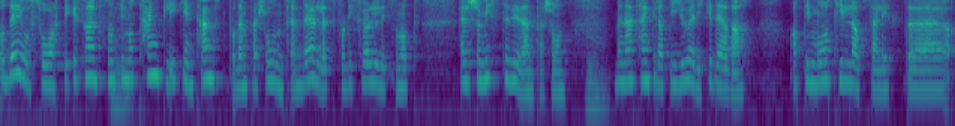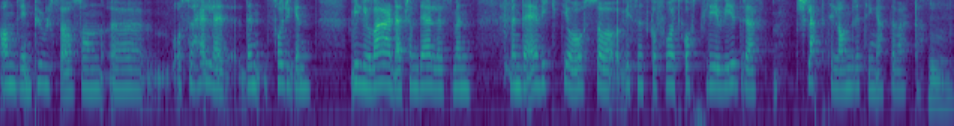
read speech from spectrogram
og det, er jo sårt, ikke sant? Sånn at de må tenke like intenst på den personen fremdeles, for de føler litt sånn at Ellers så mister de den personen. Mm. Men jeg tenker at de gjør ikke det, da. At de må tillate seg litt uh, andre impulser og sånn. Uh, og så heller Den sorgen vil jo være der fremdeles, men, men det er viktig å også, hvis en skal få et godt liv videre, slippe til andre ting etter hvert. da. Mm.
